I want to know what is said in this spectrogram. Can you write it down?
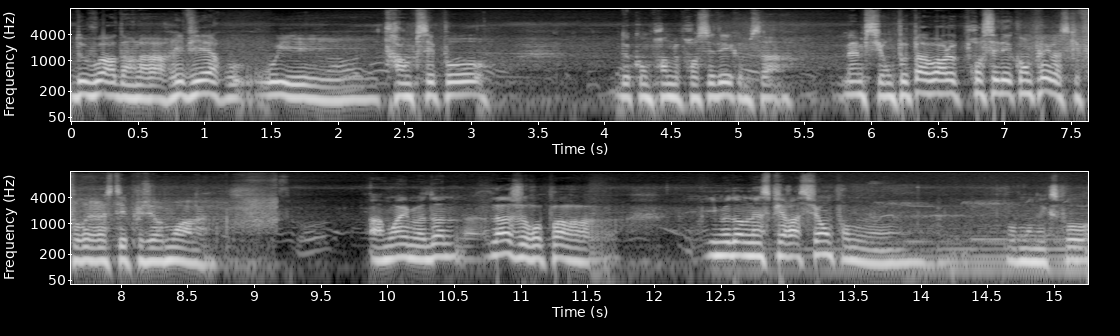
de voir dans la rivière où, il, trempe ses peaux, de comprendre le procédé comme ça. Même si on ne peut pas voir le procédé complet parce qu'il faudrait rester plusieurs mois. mais- Ah, moi, il me donne. Là, je repars. euh, Il me donne l'inspiration pour mon, pour mon expo.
